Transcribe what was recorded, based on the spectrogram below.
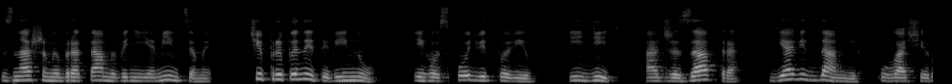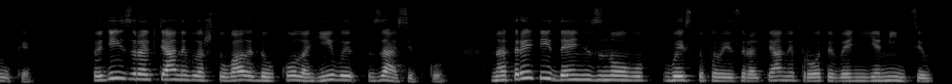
з нашими братами веніямінцями чи припинити війну? І Господь відповів: Ідіть, адже завтра я віддам їх у ваші руки. Тоді ізраїльтяни влаштували довкола гіви засідку. На третій день знову виступили ізраїльтяни проти веніямінців,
